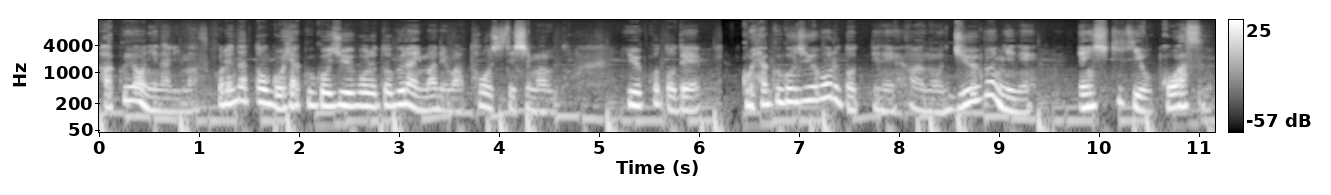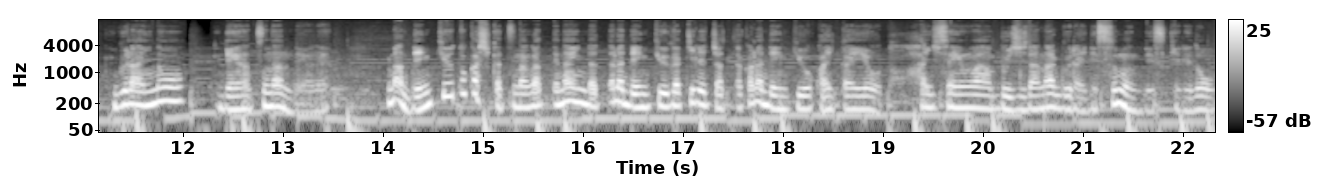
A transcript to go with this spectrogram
開くようになります。これだと 550V ぐらいまでは通してしまうということで、550V ってね、あの、十分にね、電子機器を壊すぐらいの電圧なんだよね。まあ電球とかしか繋がってないんだったら電球が切れちゃったから電球を買い替えようと。配線は無事だなぐらいで済むんですけれど、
